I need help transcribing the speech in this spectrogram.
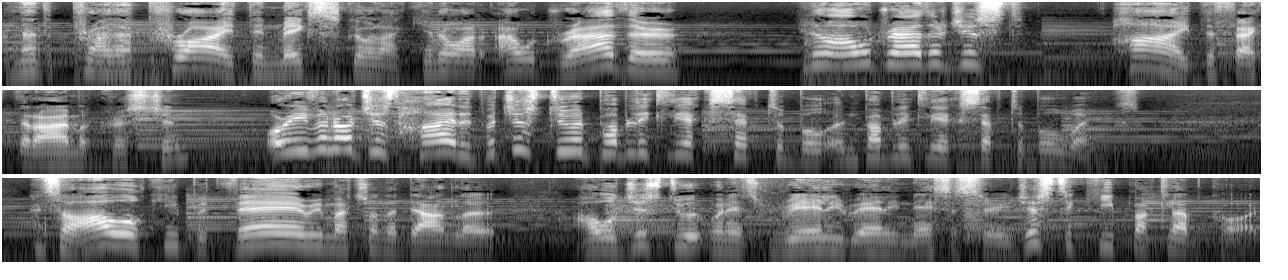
And that, that pride then makes us go like, you know what, I would rather, you know, I would rather just hide the fact that I'm a Christian. Or even not just hide it, but just do it publicly acceptable in publicly acceptable ways. And so I will keep it very much on the down low. I will just do it when it's really, really necessary, just to keep my club card.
